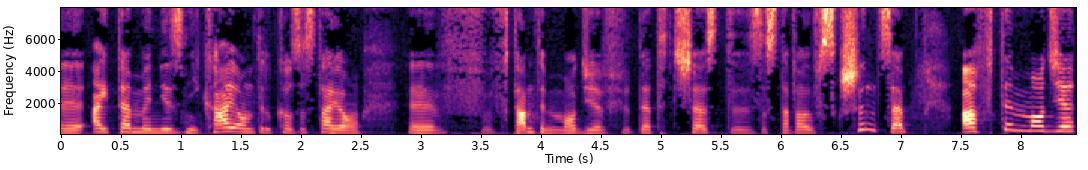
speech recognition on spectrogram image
y, itemy nie znikają, tylko zostają w, w tamtym modzie w Dead Chest zostawały w skrzynce, a w tym modzie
